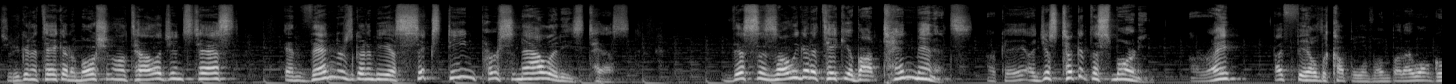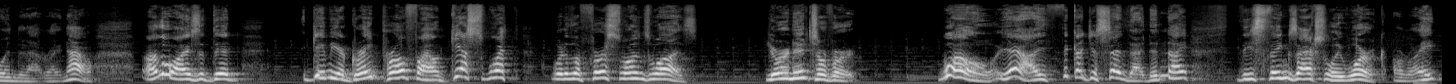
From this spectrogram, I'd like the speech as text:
So you're going to take an emotional intelligence test, and then there's going to be a 16 personalities test. This is only going to take you about 10 minutes, okay? I just took it this morning, all right? I failed a couple of them, but I won't go into that right now. Otherwise, it did it gave me a great profile. Guess what? One of the first ones was, you're an introvert. Whoa, yeah, I think I just said that, didn't I? These things actually work, all right?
